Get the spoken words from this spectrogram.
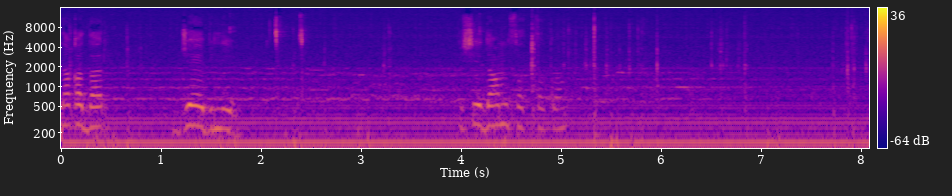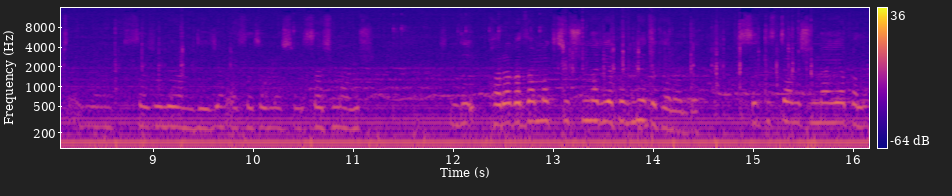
ne kadar C bileyim. Bir şey daha mı satsak lan? Satılıyorum diyeceğim. E satılması saçma olur. Şimdi para kazanmak için şunları yapabiliyorduk herhalde. 8 tane şundan yapalım.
